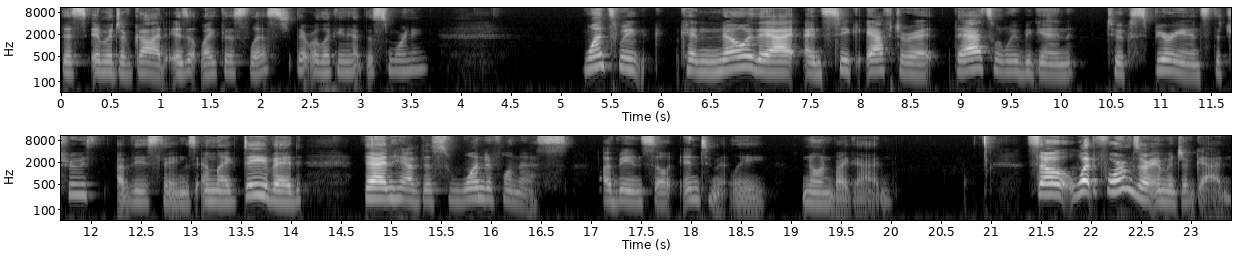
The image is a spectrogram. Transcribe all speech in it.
this image of God? Is it like this list that we're looking at this morning? Once we can know that and seek after it, that's when we begin to experience the truth of these things. And like David, then have this wonderfulness of being so intimately known by God. So, what forms our image of God?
